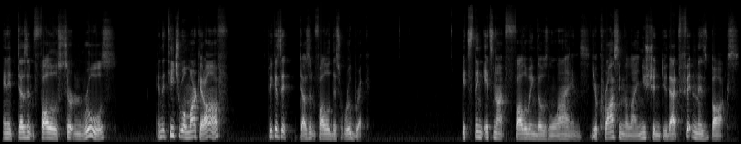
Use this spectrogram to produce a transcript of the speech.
and it doesn't follow certain rules, and the teacher will mark it off because it doesn't follow this rubric it's thing it's not following those lines. You're crossing the line. You shouldn't do that. Fit in this box.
